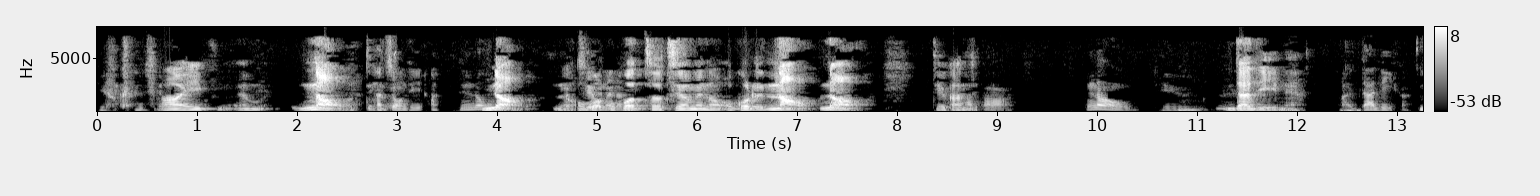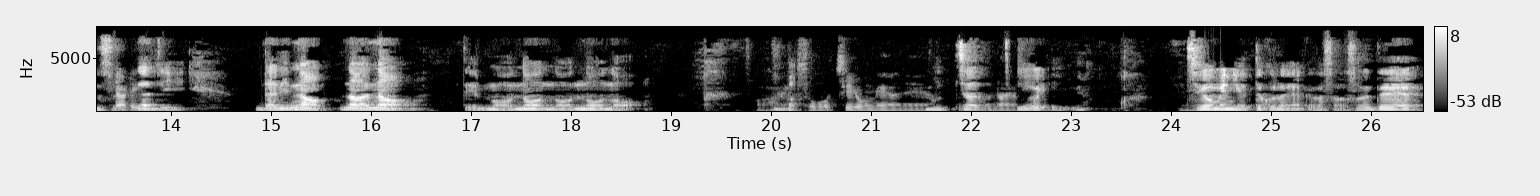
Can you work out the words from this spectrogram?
ていう感じ。あ、いい、No! って。発音的に。あ、ノ No! 強めなの？怒、そう、強めの怒る No! No! っていう感じ。パパ、 No っていう。 Daddy ね。あ、 Daddy が。ダデ Daddy。Daddy、No! No! て、もう、No! No! No! No! あそう、強めやね。めっちゃ強い。強めに言ってくるんやけどさ、それで、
